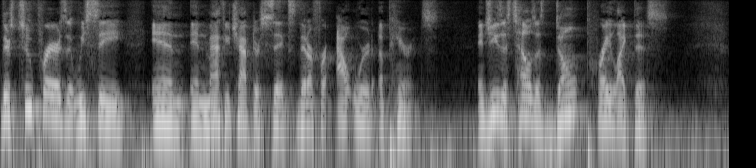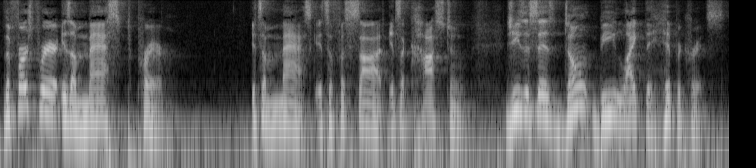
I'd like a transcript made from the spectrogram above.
There's two prayers that we see in, in Matthew chapter 6 that are for outward appearance. And Jesus tells us, don't pray like this. The first prayer is a masked prayer. It's a mask, it's a facade, it's a costume. Jesus says, Don't be like the hypocrites.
